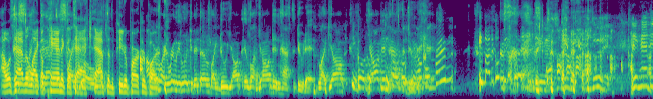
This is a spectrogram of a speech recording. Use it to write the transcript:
I was having like like, a that. panic It's like, attack bro, after the Peter Parker I part. was like really looking at that. I was like, dude, y'all, it's like y'all didn't have to do that. Like y'all, y'all didn't have to do that. He about to go see like- They had to do it. They had to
